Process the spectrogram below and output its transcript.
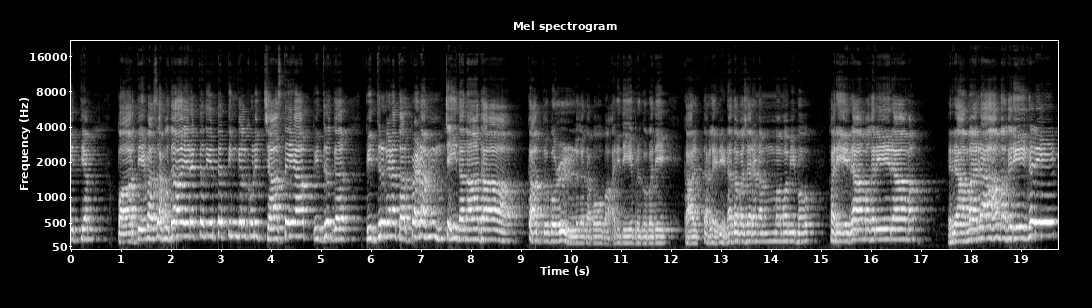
നിത്യം. പാർത്ഥിവ സമുദായ രക്തതീർത്ഥത്തിങ്കൽ കുളിച്ചാസ്തയാ പിതൃഗ പിതൃഗണ തർപ്പണം ചെയ്ത നാഥ. കാത്തുകൊള്ളുക തപോ വാരിതേ ഭൃഗുപതി. കാൽ തളരിണതവ ശരണം മമ വിഭോ. ഹരേ രാമ ഹരേ രാമ. രാമ രാമ ഹരേ ഹരേ.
